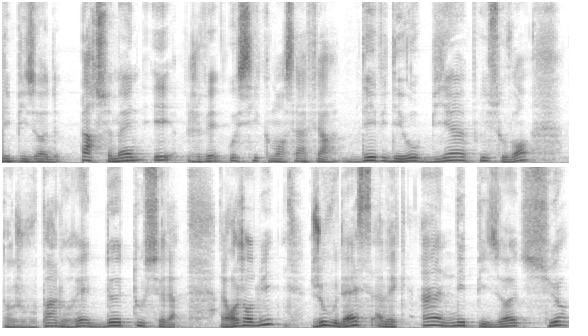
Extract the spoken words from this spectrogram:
épisode par semaine et je vais aussi commencer à faire des vidéos bien plus souvent, donc je vous parlerai de tout cela. Alors aujourd'hui, je vous laisse avec un épisode sur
